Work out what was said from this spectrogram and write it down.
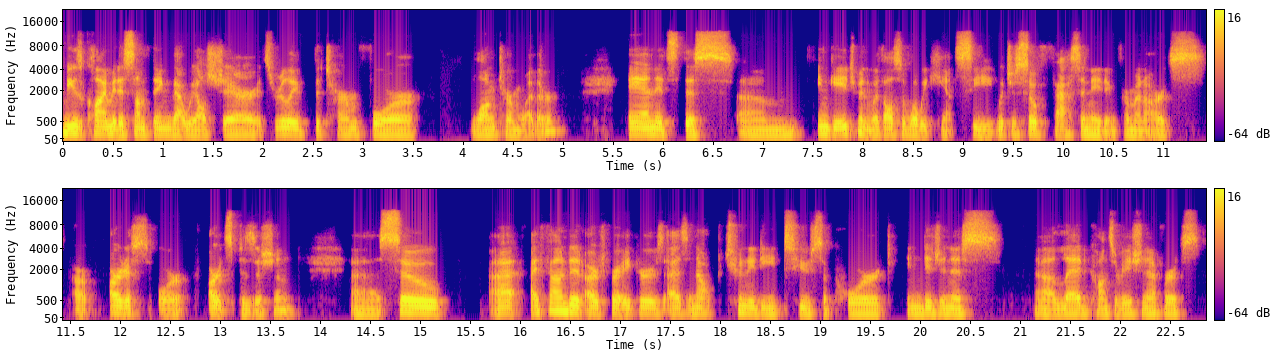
because climate is something that we all share. It's really the term for long term weather. And it's this um, engagement with also what we can't see, which is so fascinating from an arts art, artist or arts position. Uh, so uh, I founded Art into Acres as an opportunity to support Indigenous uh, led conservation efforts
